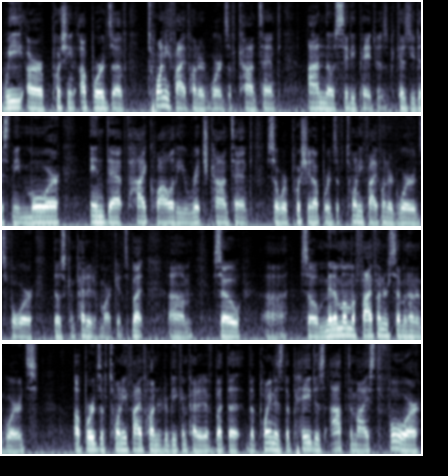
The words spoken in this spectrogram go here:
We are pushing upwards of 2,500 words of content on those city pages because you just need more in depth, high quality, rich content. So we're pushing upwards of 2,500 words for those competitive markets. But um, so uh, so minimum of 500, 700 words, upwards of 2,500 to be competitive. But the the point is the page is optimized for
